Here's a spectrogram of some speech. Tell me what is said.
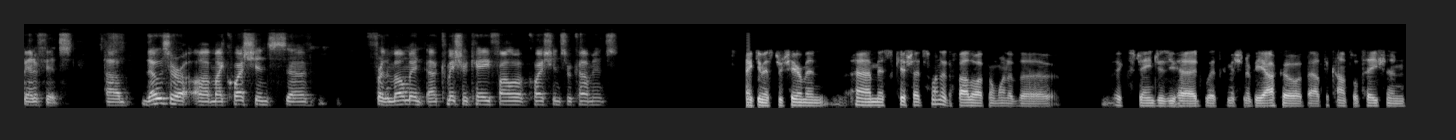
benefits. Um, those are uh, my questions uh, for the moment. Uh, Commissioner Kaye, follow-up questions or comments? Thank you, Mr. Chairman. Uh, Ms. Kish, I just wanted to follow up on one of the exchanges you had with Commissioner Baiocco about the consultation.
